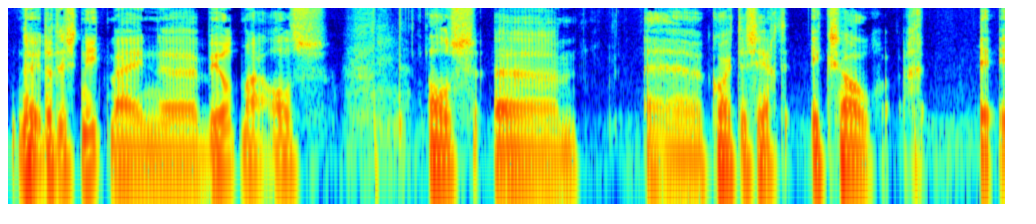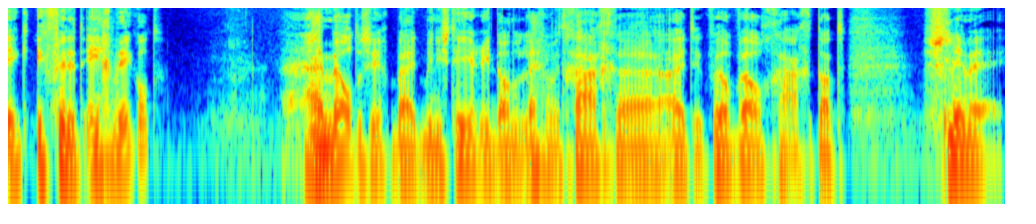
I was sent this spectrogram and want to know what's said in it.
Nee, dat is niet mijn uh, beeld. Maar als, als uh, uh, Korte zegt, ik zou. Ik, ik vind het ingewikkeld. Hij meldde zich bij het ministerie, dan leggen we het graag uit. Ik wil wel graag dat slimme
